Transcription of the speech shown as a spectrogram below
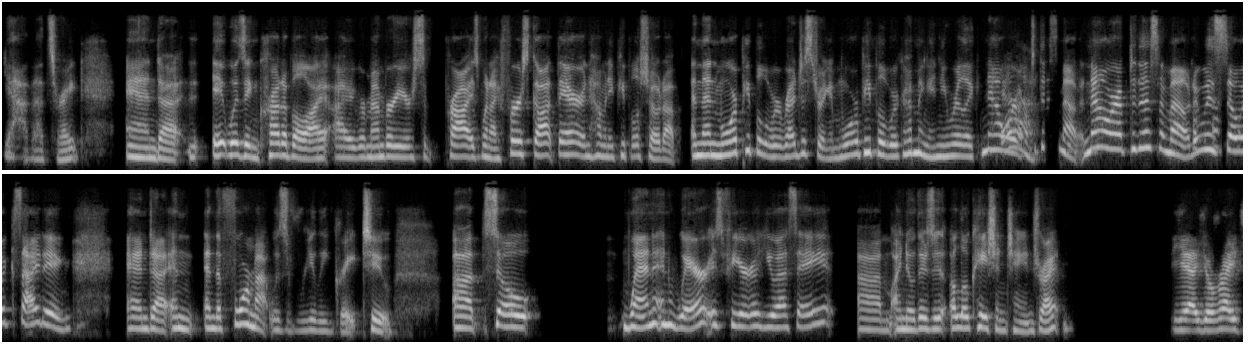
Yeah, that's right. And uh, it was incredible. I, I remember your surprise when I first got there and how many people showed up. And then more people were registering and more people were coming. And you were like, now yeah. we're up to this amount. And now we're up to this amount. It was so exciting. And uh, and and the format was really great too. Uh, so when and where is FIRA USA? Um, I know there's a, location change, right? Yeah, you're right.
